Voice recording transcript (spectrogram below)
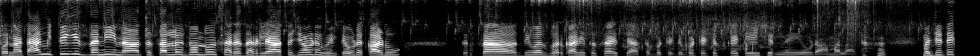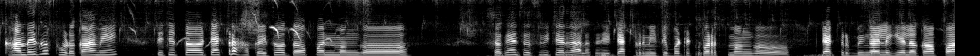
पण आता आम्ही तिघीच जणी ना तर चाललोय दोन दोन साऱ्या धरल्या. आता जेवढे होईल तेवढे काढू. तर चा दिवसभर काढीतच राहायचे आता. बटाटे बटाट्याचं काही टेन्शन नाही एवढं आम्हाला आता. म्हणजे ते खांदायचंच थोडं काम आहे. त्याच्यात ट्रॅक्टर हाकायचं होतं. पण मग सगळ्यांचाच विचार झाला का ते ट्रॅक्टरनी ते बटाट परत मग ट्रॅक्टर बिंगायला गेलं का पा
